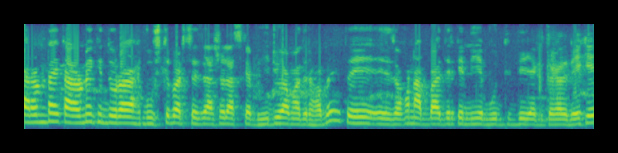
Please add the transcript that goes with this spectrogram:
কারণটাই কারণে কিন্তু ওরা বুঝতে পারছে যে আসলে আজকে ভিডিও আমাদের হবে। তো যখন আব্বা এদেরকে নিয়ে বুদ্ধি দিয়ে এক জায়গায় রেখে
